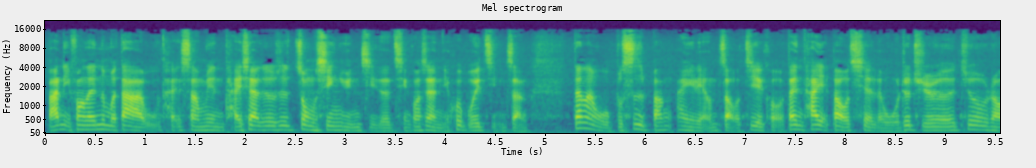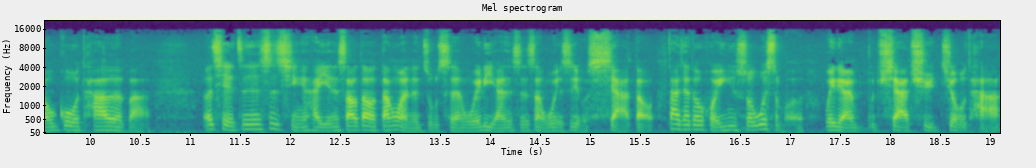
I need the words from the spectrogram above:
把你放在那么大的舞台上面，台下就是众星云集的情况下，你会不会紧张？当然，我不是帮艾良找借口，但他也道歉了，我就觉得就饶过他了吧。而且这件事情还延烧到当晚的主持人维里安身上，我也是有吓到。大家都回应说，为什么维里安不下去救他？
